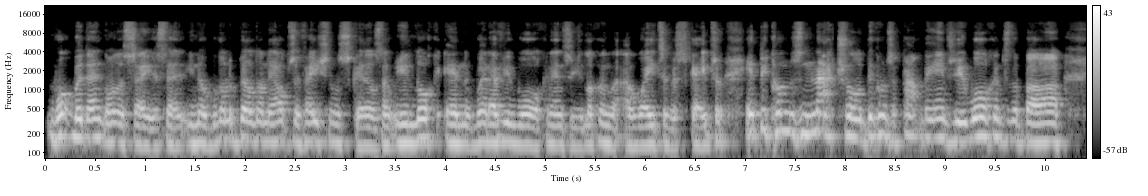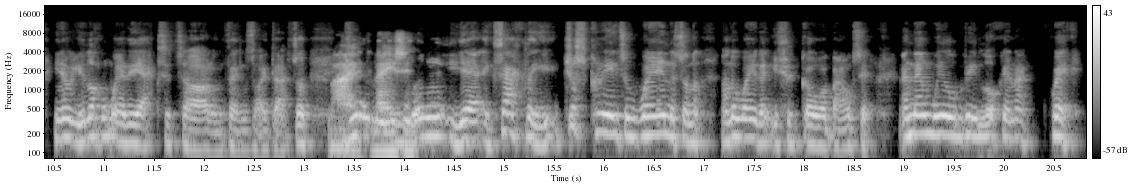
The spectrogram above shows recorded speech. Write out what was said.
what we're then going to say is that, you know, we're going to build on the observational skills that you look in wherever you're walking in, so you're looking at a way to escape. So it becomes natural, it becomes a pattern behavior. So you walk into the bar, you know, you're looking where the exits are and things like that. So right, amazing. Yeah, exactly. Just create awareness on, on the way that you should go about it. And then we'll be looking at quick,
